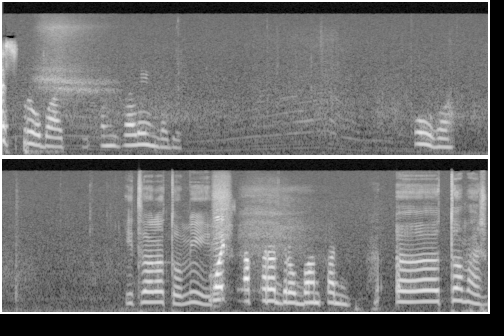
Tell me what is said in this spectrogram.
Ezt próbált ki, amivel én vagyok. Hova? Itt van a Tomi is. Hogy akarod robbantani? Ö, Tamás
